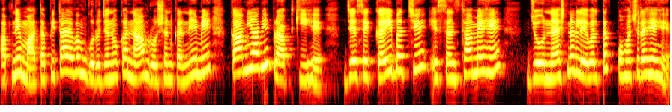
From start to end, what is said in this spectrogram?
अपने माता पिता एवं गुरुजनों का नाम रोशन करने में कामयाबी प्राप्त की है। जैसे कई बच्चे इस संस्था में हैं जो नेशनल लेवल तक पहुँच रहे हैं।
